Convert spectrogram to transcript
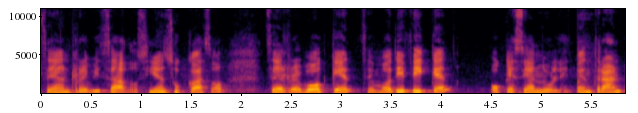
sean revisados y en su caso se revoquen, se modifiquen o que se anulen. Entran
